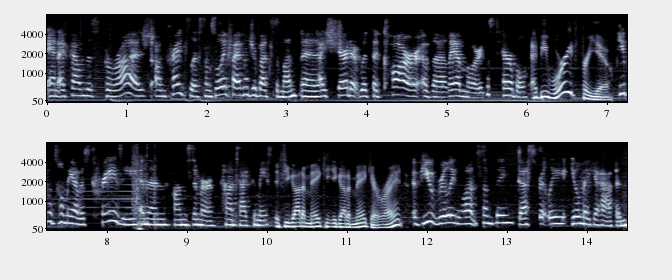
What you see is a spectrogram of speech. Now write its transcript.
and I found this garage on Craigslist. It was only 500 bucks a month, and I shared it with the car of the landlord. It was terrible. I'd be worried for you. People told me I was crazy, and then Hans Zimmer contacted me. If you got to make it, you got to make it, right? If you really want something desperately, you'll make it happen.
